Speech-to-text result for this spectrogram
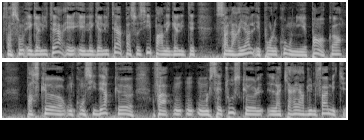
de façon égalitaire. Et, et l'égalité passe aussi par l'égalité salariale. Et pour le coup, on n'y est pas encore parce que on considère que, enfin, on, le sait tous que la carrière d'une femme est,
